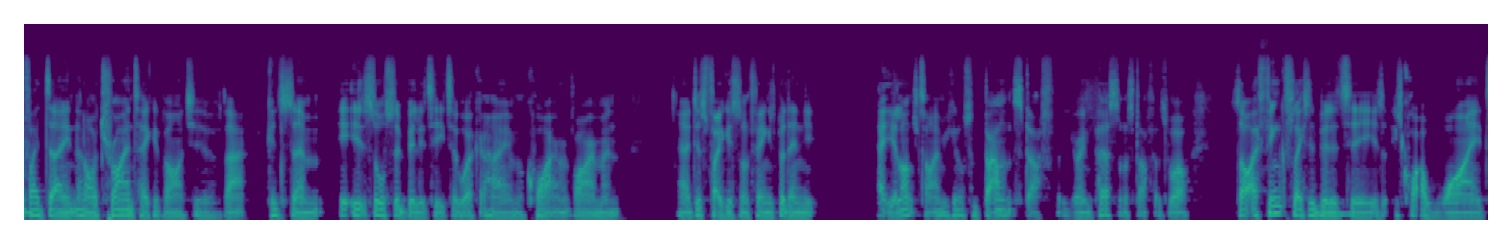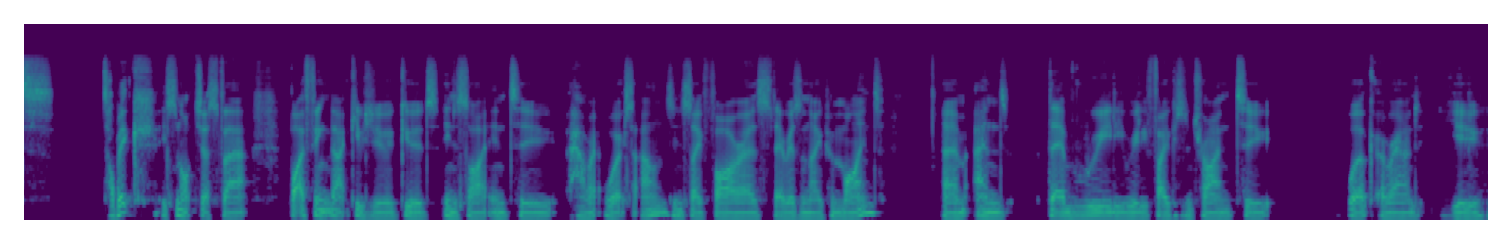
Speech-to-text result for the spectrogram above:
if I don't, then I'll try and take advantage of that because um, it, it's also ability to work at home, a quieter environment, uh, just focus on things. But then you, at your lunchtime, you can also balance stuff, your own personal stuff as well. So I think flexibility is, is quite a wide topic. It's not just that, but I think that gives you a good insight into how it works at Allen's insofar as there is an open mind. Um, and they're really, really focused on trying to work around you.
